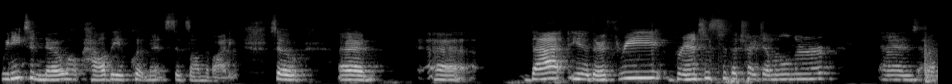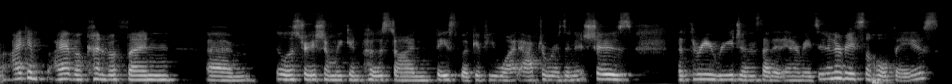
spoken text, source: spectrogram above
we need to know how the equipment sits on the body. So um, uh, that, you know, there are three branches to the trigeminal nerve and um, I can, I have a kind of a fun um, illustration we can post on Facebook if you want afterwards. And it shows the three regions that it innervates. It innervates the whole face,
